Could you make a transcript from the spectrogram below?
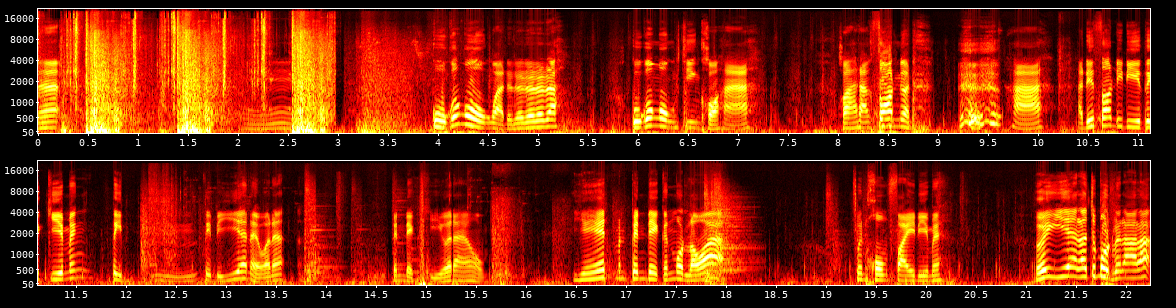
นะฮะกูก็งงว่ะเดี๋ยวเดี๋ยวเดี๋ยวกูก็งงจริงขอหา ขอหาทางซ่อนก่อน หา อันนี้ซ่อนดีๆตะกี้แม่งติดติดไอ้เยี่ยไหนวะเนี่ยเป็นเด็กผีก็ได้ครับผม เยสมันเป็นเด็กกันหมดแล้วอะเป็นโคมไฟดีไหม เฮ้ยเย่เราจะหมดเวลาละ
